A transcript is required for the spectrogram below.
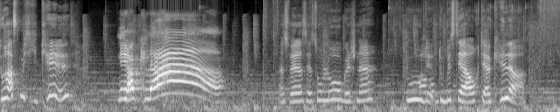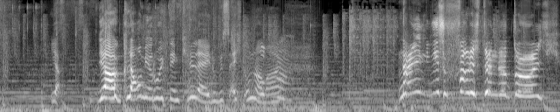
Du hast mich gekillt? Ja, klar! Als wäre das ja so logisch, ne? Du, du bist ja auch der Killer. Ja. Ja, klau mir ruhig den Kill, ey. Du bist echt unnormal. Nein, wieso falle ich denn da durch?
